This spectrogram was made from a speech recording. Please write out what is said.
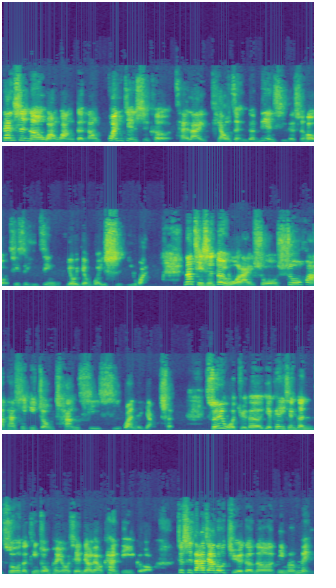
但是呢，往往等到关键时刻才来调整跟练习的时候，其实已经有一点为时已晚。那其实对我来说，说话它是一种长期习惯的养成。所以我觉得也可以先跟所有的听众朋友先聊聊看。第一个哦，就是大家都觉得呢，你们每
